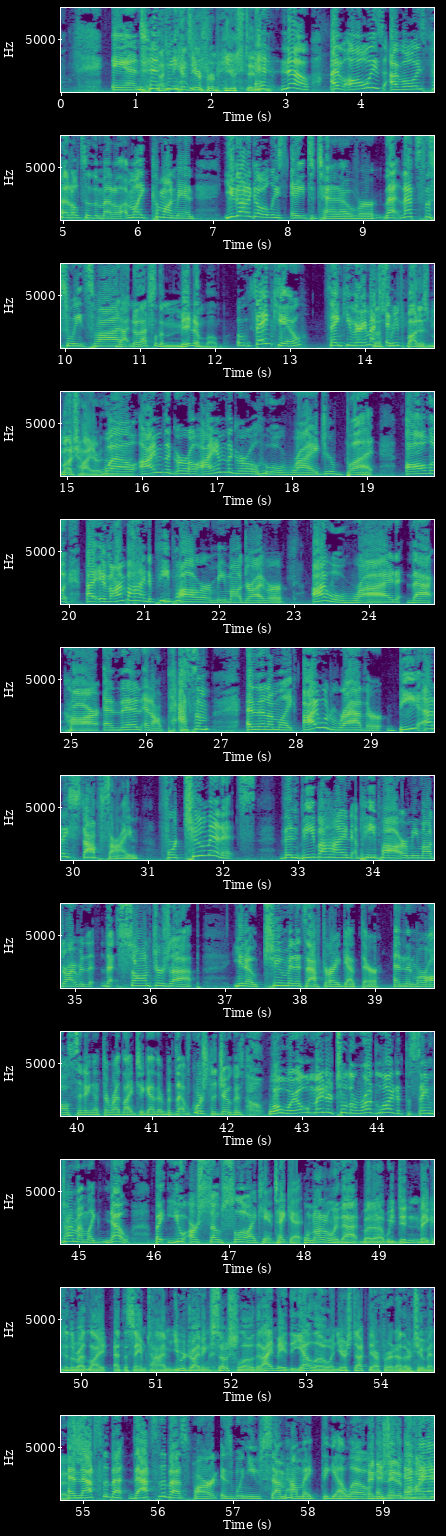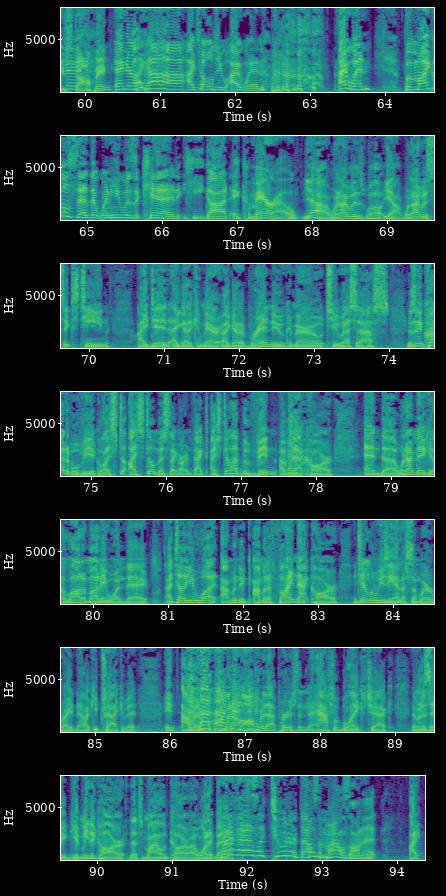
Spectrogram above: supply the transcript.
and That's because you're from Houston. and no, I've always I've always pedaled to the metal. I'm like, come on, man. You got to go at least eight to ten over. That that's the sweet spot. That- no, that's the minimum. Oh, Thank you, thank you very much. The And- sweet spot is much higher than well, I'm the girl. I am the girl who will ride your butt all the way. I, if I'm behind a Peepaw or a Meemaw driver, I will ride that car and then and I'll pass them, and then I'm like, I would rather be at a stop sign for two minutes than be behind a Peepaw or Meemaw driver that, that saunters up. You know, two minutes after I get there, and then we're all sitting at the red light together. But the, of course, the joke is, "Well, we all made it to the red light at the same time." I'm like, "No, but you are so slow, I can't take it." Well, not only that, but uh, we didn't make it to the red light at the same time. You were driving so slow that I made the yellow, and you're stuck there for another two minutes. And that's the best. That's the best part is when you somehow make the yellow, And you see then- them behind you stopping. and you're like, "Ah, I told you, I win, Win." But Michael said that when he was a kid, he got a Camaro. Yeah, when I was well, yeah, when I was 16, I did. I got a Camaro. I got a brand new Camaro 2SS. It was an incredible vehicle. I still, I still miss that car. In fact, I still have the VIN of that car. And uh, when I'm making a lot of money one day, I tell you what, I'm gonna, I'm gonna find that car. It's in Louisiana somewhere right now. I keep track of it. it I'm gonna, I'm gonna offer that person half a blank check. I'm gonna say, give me the car. That's my old car. I want it back. What if it has like two hundred thousand miles on it? I,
